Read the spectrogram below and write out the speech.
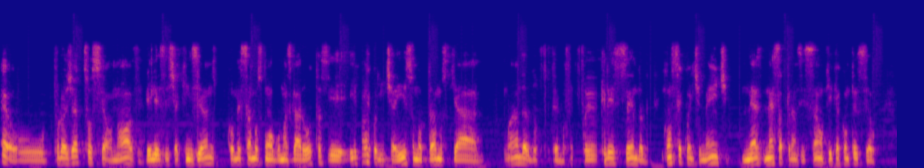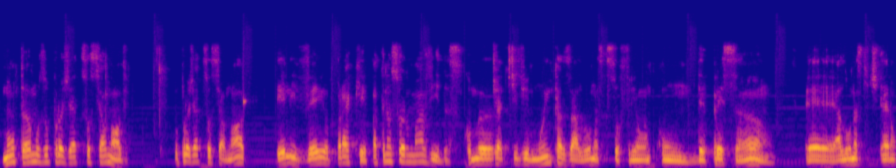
É, o projeto Social 9, ele existe há 15 anos. Começamos com algumas garotas e, e para a isso, notamos que a demanda do futebol foi crescendo. Consequentemente, nessa transição, o que, que aconteceu? Montamos o projeto Social 9. O projeto Social 9 ele veio para quê? Para transformar vidas. Como eu já tive muitas alunas que sofriam com depressão, é, alunas que eram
